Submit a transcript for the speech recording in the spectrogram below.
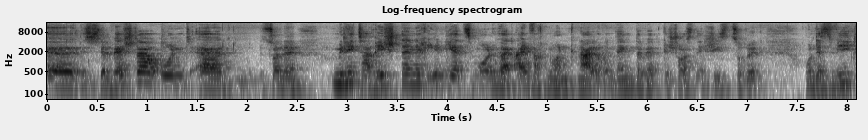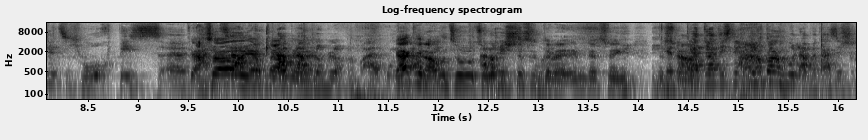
äh, ist Silvester und äh, so eine Militarist, nenne ich ihn jetzt mal, hört einfach nur einen Knall und denkt, da wird geschossen, ich schieße zurück. Und es wiegelt sich hoch bis äh, so, ja, klar, bla, ja. bla, bla, Ja, genau, und so, so Aber ist es cool. eben deswegen. das war- Ja, dort ist nicht Aber- richtig cool, aber das ist.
